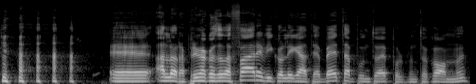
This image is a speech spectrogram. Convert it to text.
eh, allora, prima cosa da fare, vi collegate a beta.apple.com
